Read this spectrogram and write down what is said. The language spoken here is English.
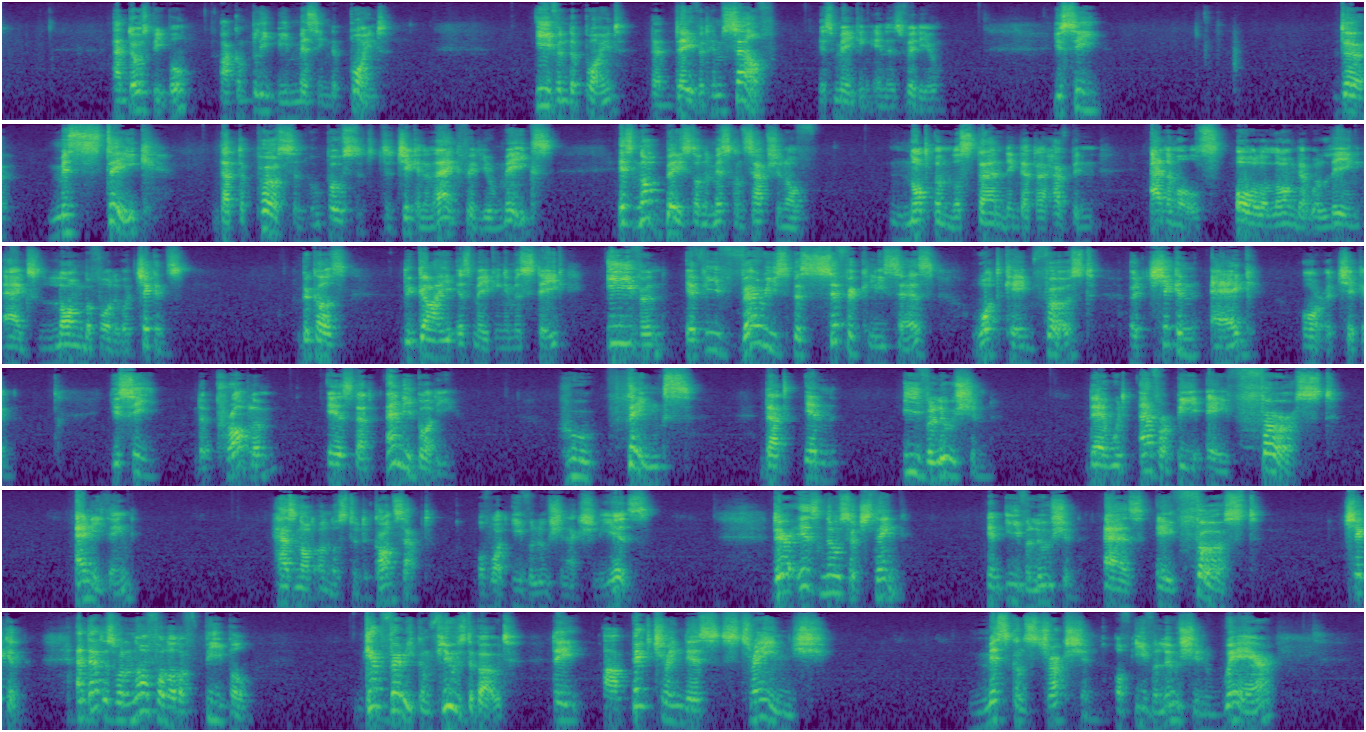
And those people are completely missing the point. Even the point that David himself is making in his video. You see, the mistake that the person who posted the chicken and egg video makes is not based on a misconception of not understanding that there have been animals all along that were laying eggs long before there were chickens. Because the guy is making a mistake even if he very specifically says what came first, a chicken egg or a chicken. You see, the problem is that anybody who thinks that in evolution there would ever be a first anything has not understood the concept of what evolution actually is. There is no such thing in evolution as a first chicken. And that is what an awful lot of people get very confused about. They are picturing this strange misconstruction of evolution where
